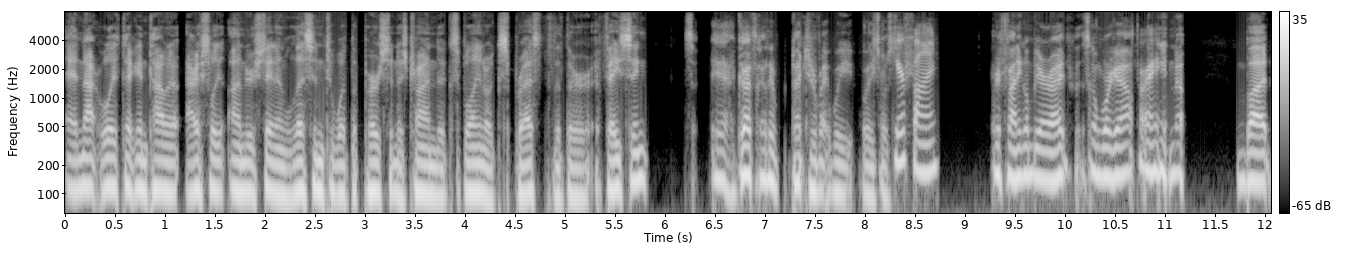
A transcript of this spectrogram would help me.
And not really taking time to actually understand and listen to what the person is trying to explain or express that they're facing. So yeah, God's got, got you right where, you, where He's supposed to. You're fine. You're fine. You're gonna be all right. It's gonna work out, Right. You know, but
